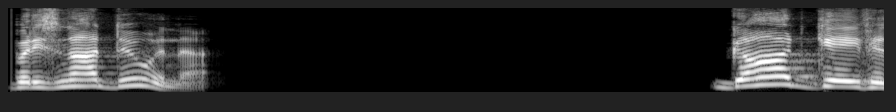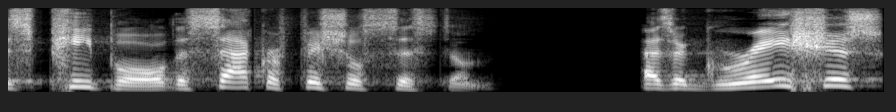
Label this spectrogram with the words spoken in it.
But he's not doing that. God gave his people the sacrificial system as a gracious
